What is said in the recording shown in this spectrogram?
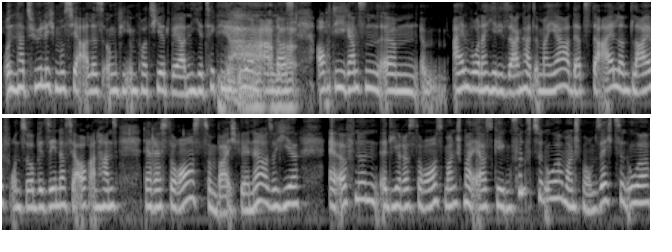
und natürlich muss hier alles irgendwie importiert werden. Hier ticken Ja, die Uhren anders. Auch die ganzen ähm, Einwohner hier, die sagen halt immer, ja, that's the island life und so. Wir sehen das ja auch anhand der Restaurants zum Beispiel. Ne? Also hier eröffnen äh, die Restaurants manchmal erst gegen 15 Uhr, manchmal um 16 Uhr.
